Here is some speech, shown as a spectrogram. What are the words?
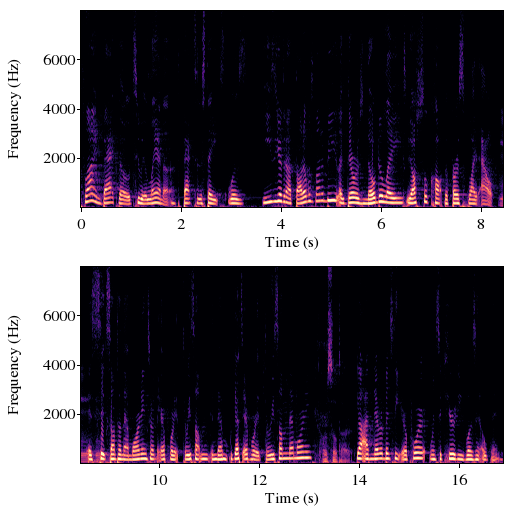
flying back though to Atlanta, back to the states, was easier than I thought it was going to be. Like there was no delays. We also caught the first flight out Mhm. at six something that morning. So at the airport at three something, and then we got to the airport at three something that morning. I was so tired. Y'all, I've never been to the airport when security wasn't open.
